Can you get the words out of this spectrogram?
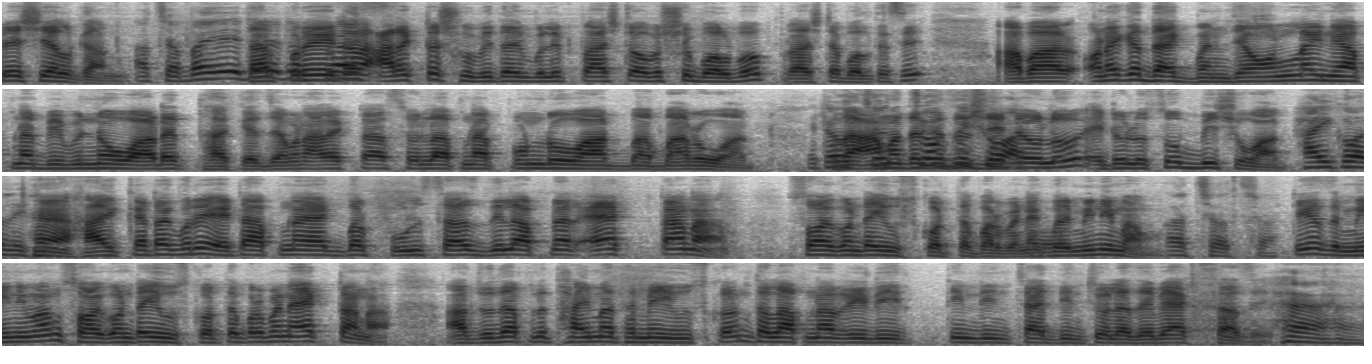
ফেশিয়াল গান আচ্ছা ভাই এটা তারপরে এটা আরেকটা সুবিধা আমি বলি প্রাইসটা অবশ্যই বলব প্রাইসটা বলতেছি। আবার অনেকে দেখবেন যে অনলাইনে আপনার বিভিন্ন ওয়ার্ডের থাকে যেমন আরেকটা আছে হলো আপনার পনেরো ওয়ার্ড বা বারো ওয়ার্ড আমাদের কাছে 24 যেটা হলো এটা হলো চব্বিশ ওয়ার্ড হাই কোয়ালিটি হ্যাঁ হাই ক্যাটাগরি এটা আপনার একবার ফুল চার্জ দিলে আপনার এক টানা ছয় ঘণ্টা ইউজ করতে পারবেন একবার মিনিমাম আচ্ছা আচ্ছা। ঠিক আছে মিনিমাম ছয় ঘণ্টা ইউজ করতে পারবেন এক টানা আর যদি আপনি থাইমা থাইমা ইউজ করেন তাহলে আপনার রেডি তিন দিন চার দিন চলে যাবে এক সাজে। হ্যাঁ হ্যাঁ।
